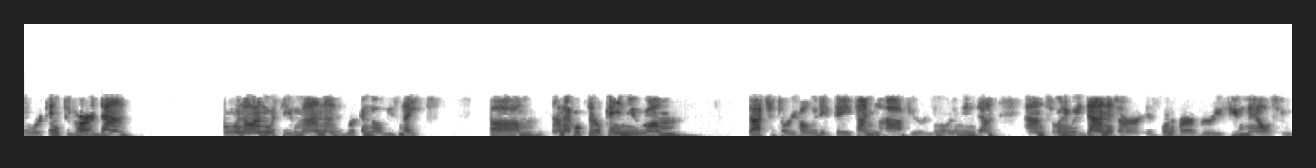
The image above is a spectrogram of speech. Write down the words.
You're working too hard, Dan. What's going on with you, man, and working all these nights. Um and I hope they're paying you um statutory holiday pay, time and a half here, you know what I mean, Dan? And so anyway, Dan is our is one of our very few males who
